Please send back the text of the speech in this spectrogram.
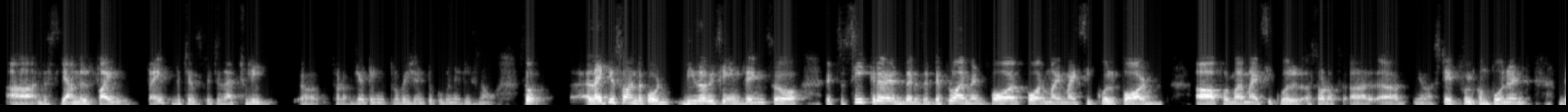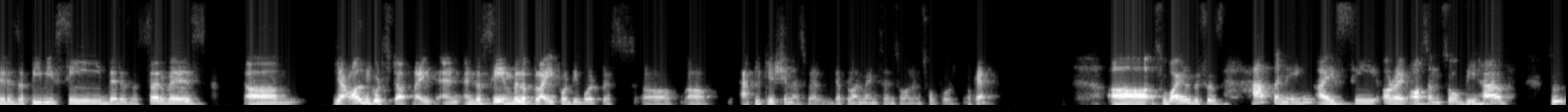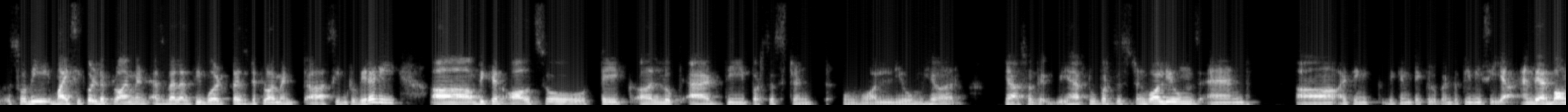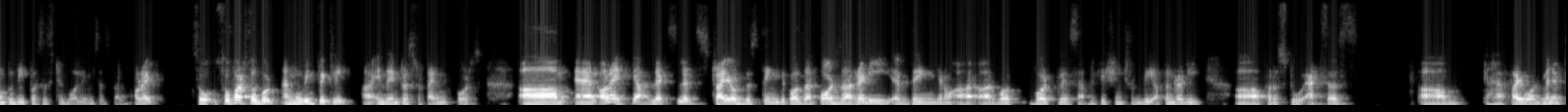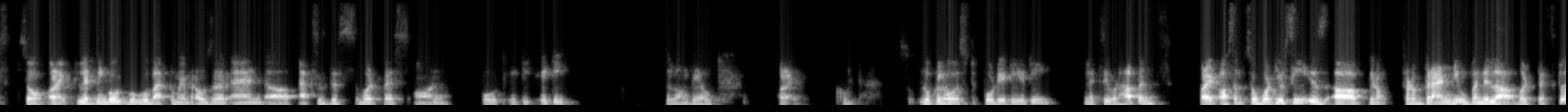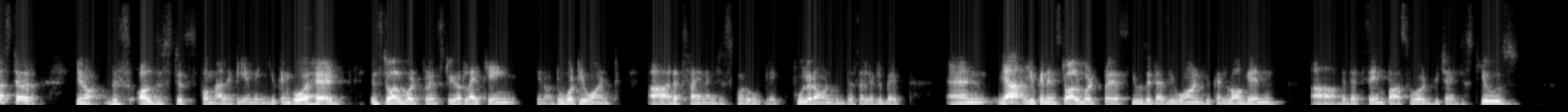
uh, this YAML file, right? Which is which is actually uh, sort of getting provisioned to Kubernetes now. So uh, like you saw in the code, these are the same things. So it's a secret. There is a deployment for for my MySQL pod. Uh, for my MySQL uh, sort of uh, you know stateful component, there is a PVC, there is a service, um, yeah, all the good stuff, right? And and the same will apply for the WordPress uh, uh, application as well, deployments and so on and so forth. Okay. Uh, so while this is happening, I see. All right, awesome. So we have so so the MySQL deployment as well as the WordPress deployment uh, seem to be ready. Uh, we can also take a look at the persistent volume here. Yeah, so we have two persistent volumes and uh, I think we can take a look at the PVC. Yeah, and they are bound to the persistent volumes as well. All right. So, so far so good. I'm moving quickly uh, in the interest of time, of course. Um, and all right, yeah, let's let's try out this thing because our pods are ready. Everything, you know, our, our work, WordPress application should be up and ready uh, for us to access. Um, I have five odd minutes. So, all right, let me go, go, go back to my browser and uh, access this WordPress on port 8080. It's a long way out. All right, cool. So localhost port 8080. Let's see what happens. All right, awesome. So what you see is a you know sort of brand new vanilla WordPress cluster you know, this all this is formality. I mean, you can go ahead, install WordPress to your liking, you know, do what you want. Uh, that's fine. I'm just going to like fool around with this a little bit. And yeah, you can install WordPress, use it as you want. You can log in uh, with that same password, which I just used.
